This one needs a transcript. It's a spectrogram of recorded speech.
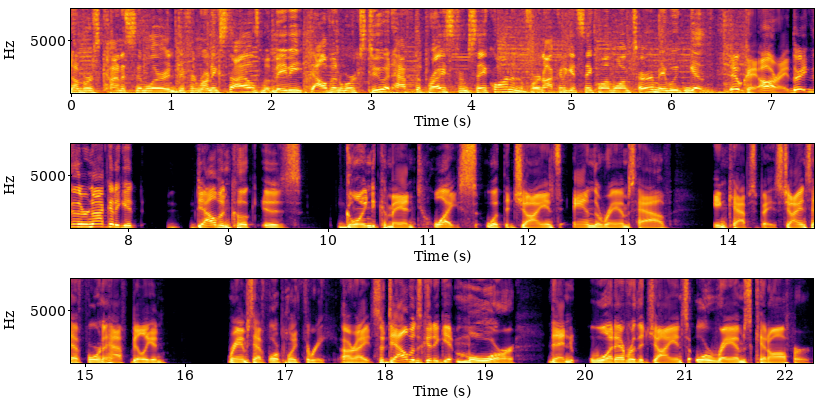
numbers kind of similar in different running styles, but maybe Dalvin works too at half the price from Saquon, and if we're not going to get Saquon long term, maybe we can get Okay, all right. They're, they're not going to get. Dalvin Cook is going to command twice what the Giants and the Rams have in cap space. Giants have four and a half billion. Rams have four point three. All right, so Dalvin's going to get more than whatever the Giants or Rams can offer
